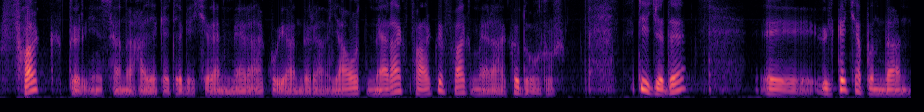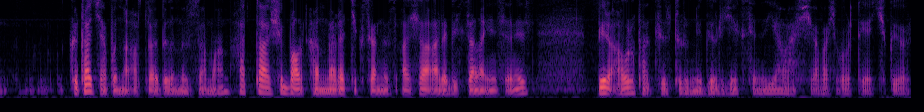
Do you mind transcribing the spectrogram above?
Farktır insanı harekete geçiren, merak uyandıran yahut merak farklı fark merakı doğurur. Neticede e, ülke çapından kıta çapına atladığınız zaman, hatta şu Balkanlara çıksanız, aşağı Arabistan'a inseniz, bir Avrupa kültürünü göreceksiniz, yavaş yavaş ortaya çıkıyor.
